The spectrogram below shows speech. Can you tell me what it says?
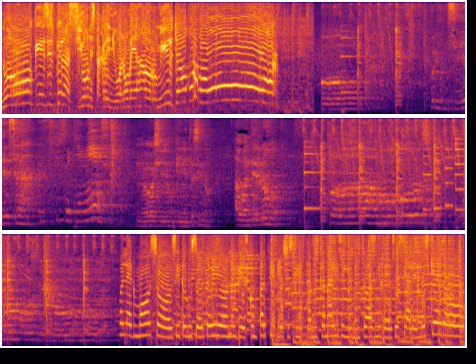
No, qué desesperación. Esta greñuda no me deja dormir. Ya, por favor. Princesa. ¿Usted quién es? No, sí, no, 501. Aguante el rojo. Vamos. Vamos, mi rojo. Hola hermoso, si te gustó este video no olvides compartirlo, suscribirte a mi canal y seguirme en todas mis redes sociales, los quiero.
